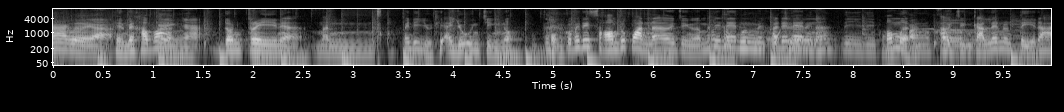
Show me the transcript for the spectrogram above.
มากเลยอะเห็นไหมครับว่าเก่งอะดนตรีเนี่ยมันไม่ได้อยู่ที่อายุจริงๆเนาะผมก็ไม่ได้ซ้อมทุกวันนะเอาจริงๆแล้วไม่ได้เล่นคุณไม่ค่อยได้เล่นโอคนะดีดีผเพราะเหมือนฟังเอาจริงการเล่นดนตรีได้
